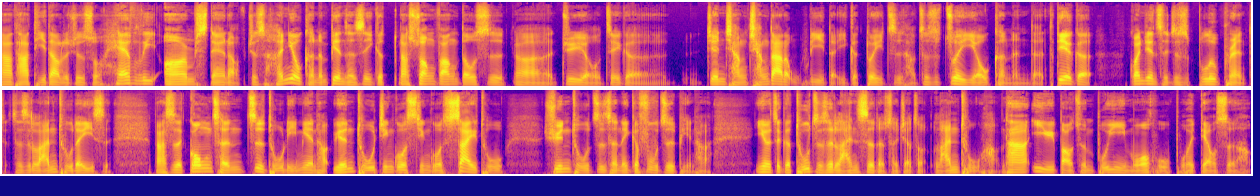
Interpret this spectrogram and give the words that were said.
那他提到的就是说 heavily armed standoff，就是很有可能变成是一个，那双方都是呃具有这个坚强强大的武力的一个对峙，哈，这是最有可能的。第二个关键词就是 blueprint，这是蓝图的意思，那是工程制图里面哈，原图经过经过晒图。熏图制成的一个复制品哈，因为这个图纸是蓝色的，所以叫做蓝图哈。它易于保存，不易模糊，不会掉色哈。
